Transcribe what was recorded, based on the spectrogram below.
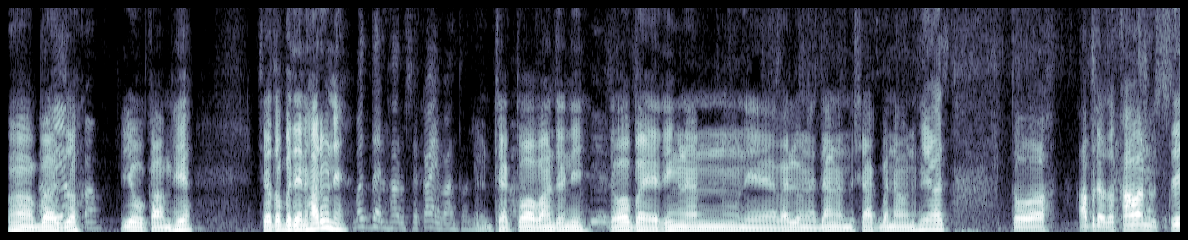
હા બસ જો એવું કામ. કામ છે તો બધાને સારું ને? બધાને સારું છે, કાંઈ વાંધો નહીં. ઠેક તો વાંધો નહીં. તો ભાઈ રીંગણાનું ને વાલોના દાણાનું શાક બનાવવાનું છે આજ. તો આપણે તો ખાવાનું જ છે.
